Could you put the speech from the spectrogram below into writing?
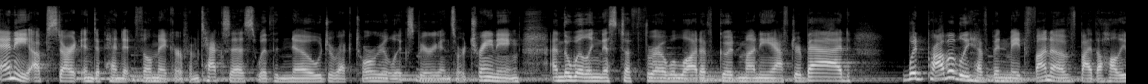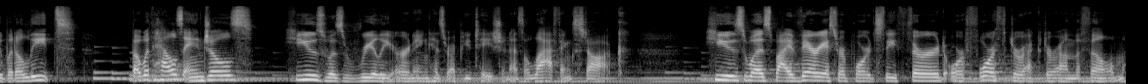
Any upstart independent filmmaker from Texas with no directorial experience or training and the willingness to throw a lot of good money after bad would probably have been made fun of by the Hollywood elite but with Hell's Angels, Hughes was really earning his reputation as a laughingstock. Hughes was, by various reports, the third or fourth director on the film,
